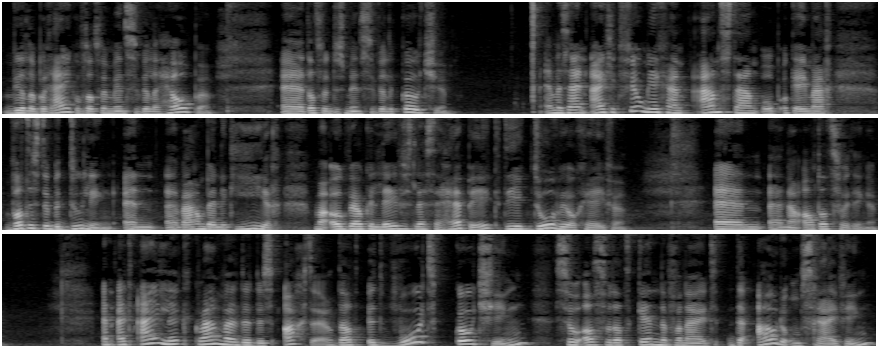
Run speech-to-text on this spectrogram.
willen bereiken of dat we mensen willen helpen? Uh, dat we dus mensen willen coachen. En we zijn eigenlijk veel meer gaan aanstaan op: oké, maar wat is de bedoeling en uh, waarom ben ik hier? Maar ook welke levenslessen heb ik die ik door wil geven? En uh, nou, al dat soort dingen. En uiteindelijk kwamen we er dus achter dat het woord coaching, zoals we dat kenden vanuit de oude omschrijving,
